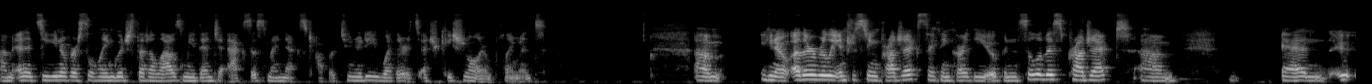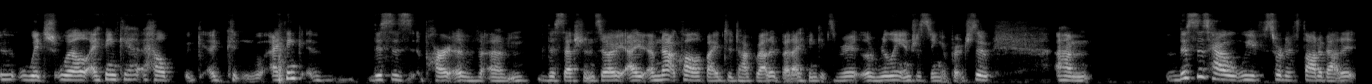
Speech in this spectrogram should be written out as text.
Um, and it's a universal language language that allows me then to access my next opportunity, whether it's educational or employment. Um, you know, other really interesting projects I think are the Open Syllabus project, um, and uh, which will I think help. Uh, I think this is part of um, the session, so I, am not qualified to talk about it, but I think it's a really interesting approach. So. Um, this is how we've sort of thought about it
